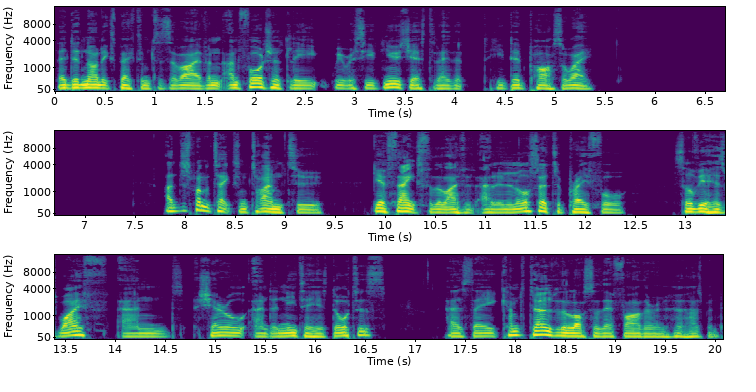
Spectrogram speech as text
they did not expect him to survive. And unfortunately, we received news yesterday that he did pass away. I just want to take some time to give thanks for the life of Alan and also to pray for Sylvia, his wife, and Cheryl and Anita, his daughters, as they come to terms with the loss of their father and her husband.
